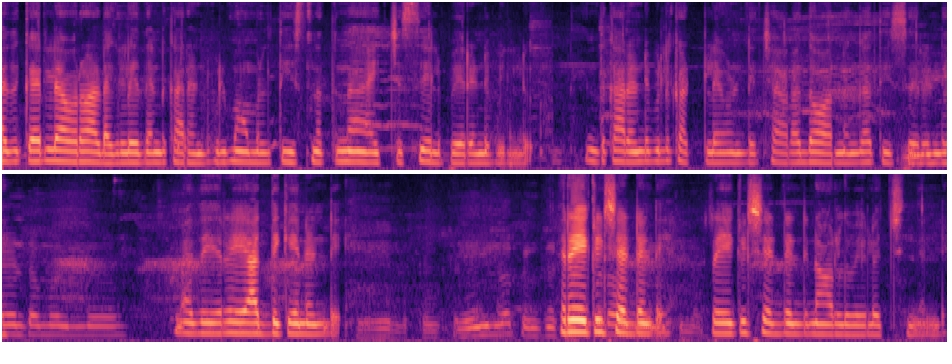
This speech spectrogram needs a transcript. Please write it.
అధికారులు ఎవరు అడగలేదండి. కరెంట్ బిల్ మామూలు తీసినతన ఇచ్చేసి వెళ్ళిపోయారండి బిల్లు. ఇంత కరెంటు బిల్లు కట్టలేమండి. చాలా దారుణంగా తీసారండి మాది రే అద్దెకేనండి. రేకుల షెడ్ అండి. రేకుల షెడ్ అండి. నాలుగు వేలు వచ్చిందండి.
